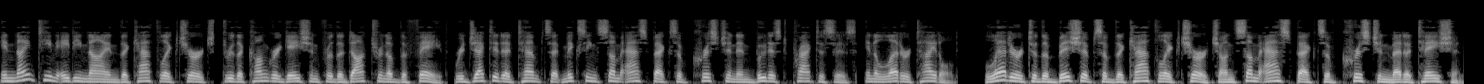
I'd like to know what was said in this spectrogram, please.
In 1989 the Catholic Church, through the Congregation for the Doctrine of the Faith, rejected attempts at mixing some aspects of Christian and Buddhist practices, in a letter titled, "'Letter to the Bishops of the Catholic Church on Some Aspects of Christian Meditation'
